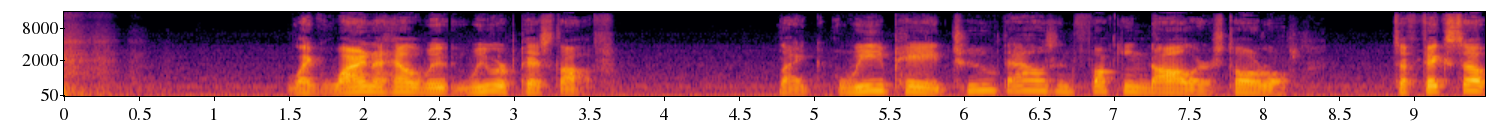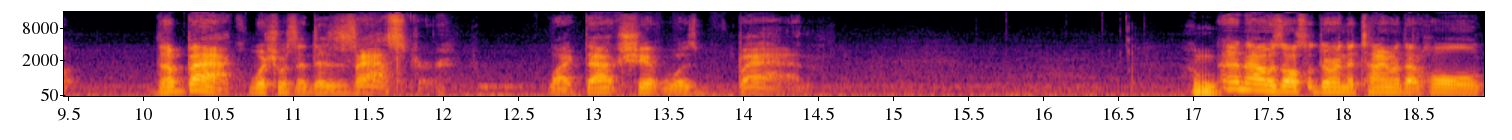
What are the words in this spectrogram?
like, why in the hell we we were pissed off? Like, we paid two thousand fucking dollars total to fix up the back, which was a disaster. Like that shit was bad. Um, And that was also during the time of that whole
